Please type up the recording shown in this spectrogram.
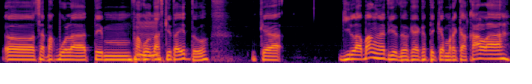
eh, sepak bola tim fakultas Hmm. kita itu kayak gila banget gitu. Kayak ketika mereka kalah,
